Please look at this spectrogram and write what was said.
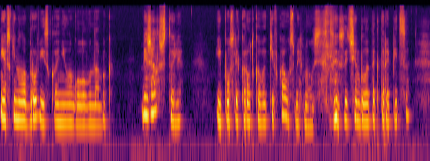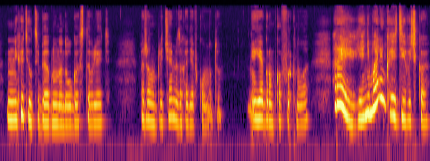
Я вскинула брови и склонила голову на бок. «Бежал, что ли?» И после короткого кивка усмехнулась. «Зачем было так торопиться? Не хотел тебя одну надолго оставлять». Пожал плечами, заходя в комнату. Я громко фыркнула. «Рэй, я не маленькая девочка!»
